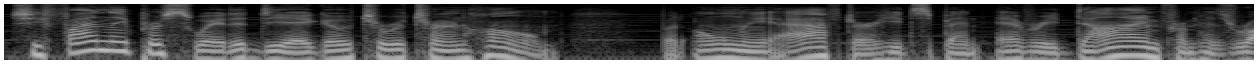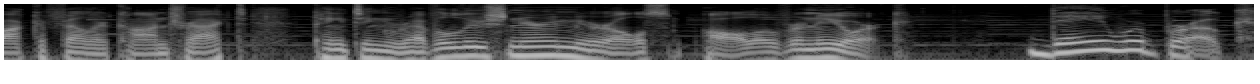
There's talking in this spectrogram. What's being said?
she finally persuaded Diego to return home, but only after he'd spent every dime from his Rockefeller contract painting revolutionary murals all over New York. They were broke.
